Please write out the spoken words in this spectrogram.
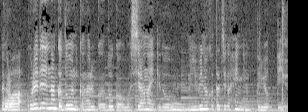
だからこれでなん。かどうにかなるかどうかは知らないけど、うん指の形が変になっ。てるよっていう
